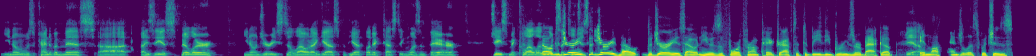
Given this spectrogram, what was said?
you know was kind of a miss. Uh, Isaiah Spiller, you know, jury's still out, I guess, but the athletic testing wasn't there. Jase McClellan. No, the jury's like the jury's out. The jury is out, and he was the fourth round pick, drafted to be the bruiser backup yeah. in Los Angeles, which is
